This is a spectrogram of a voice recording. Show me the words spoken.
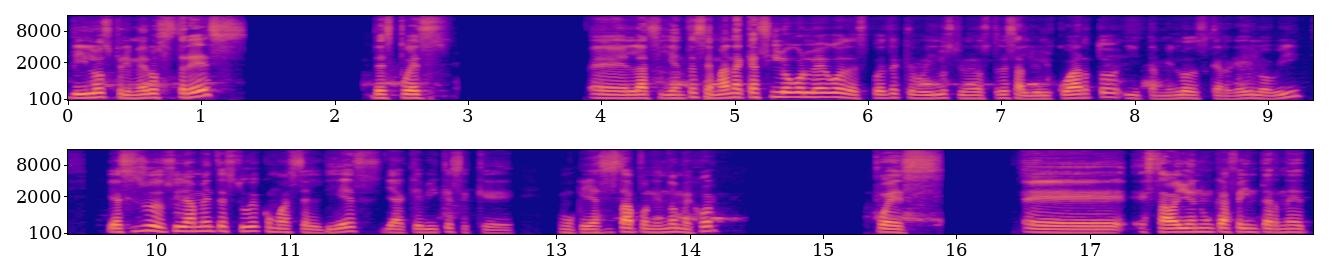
Vi los primeros tres. Después, eh, la siguiente semana, casi luego, luego, después de que vi los primeros tres, salió el cuarto y también lo descargué y lo vi. Y así sucesivamente estuve como hasta el 10, ya que vi que se que como que ya se estaba poniendo mejor. Pues eh, estaba yo en un café internet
